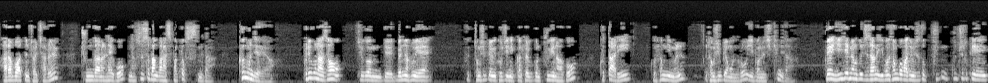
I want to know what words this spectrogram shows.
알아보았던 절차를 중단을 하고 그냥 수습한관할 수밖에 없었습니다. 그 문제예요. 그리고 나서 지금 이제 몇 년 후에 그 정신병이 도지니까 결국은 부인하고 그 딸이 그 형님을 정신병원으로 입원을 시킵니다. 그 이재명 도지사는 이번 선거 과정에서도 꾸준히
